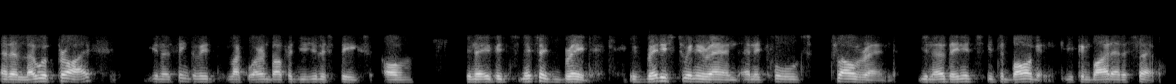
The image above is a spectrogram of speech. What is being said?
at a lower price, you know, think of it like Warren Buffett usually speaks of, you know, if it's, let's say it's bread. If bread is 20 Rand and it falls 12 Rand, you know, then it's, it's a bargain. You can buy it at a sale.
